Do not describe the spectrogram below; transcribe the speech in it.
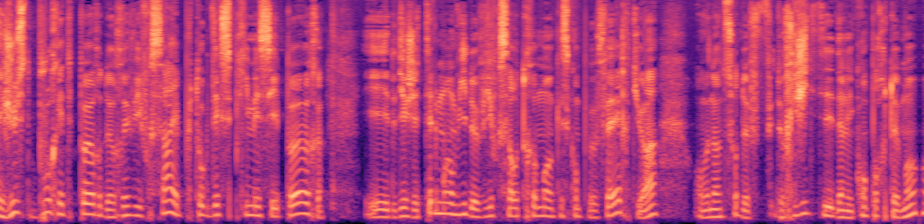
est juste bourré de peur de revivre ça et plutôt que d'exprimer ses peurs et de dire j'ai tellement envie de vivre ça autrement, qu'est-ce qu'on peut faire, tu vois On a une sorte de, de rigidité dans les comportements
